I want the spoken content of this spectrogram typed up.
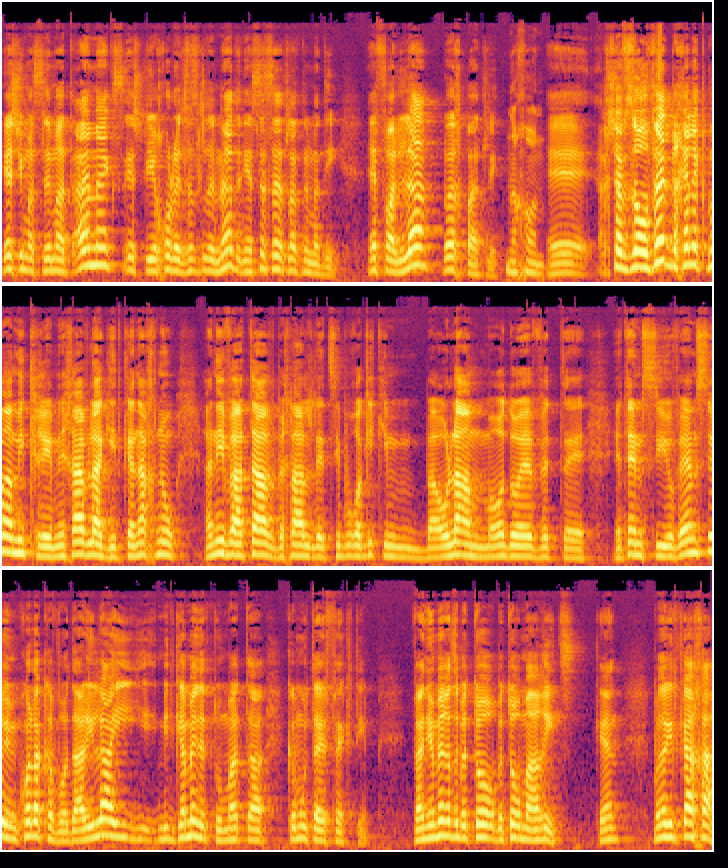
יש לי מצלמת איימקס, יש לי יכולת לעשות תלת מימד, אני אעשה סרט תלת מימדי. איפה העלילה? לא אכפת לי. נכון. אה, עכשיו זה עובד בחלק מהמקרים, אני חייב להגיד, כי אנחנו, אני ואתה ובכלל ציבור הגיקים בעולם מאוד אוהב את, אה, את MCU, ו-MCU עם כל הכבוד, העלילה היא מתגמדת לעומת כמות האפקטים. ואני אומר את זה בתור, בתור מעריץ, כן? בוא נגיד ככה,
